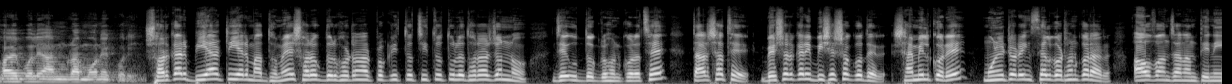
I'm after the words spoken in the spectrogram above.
হয় বলে আমরা মনে করি। সরকার বিআরটি এর মাধ্যমে সড়ক দুর্ঘটনার প্রকৃত চিত্র তুলে ধরার জন্য যে উদ্যোগ গ্রহণ করেছে, তার সাথে বেসরকারি বিশেষজ্ঞদের সামিল করে মনিটরিং সেল গঠন করার আহ্বান জানান তিনি।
